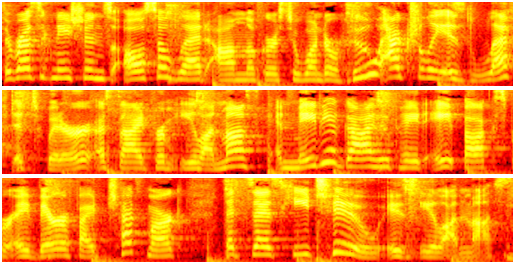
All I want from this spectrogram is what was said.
the resignations also led onlookers to wonder who actually is left at Twitter aside from Elon Musk and maybe a guy who paid 8 bucks for a verified checkmark that says he too is Elon Musk.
